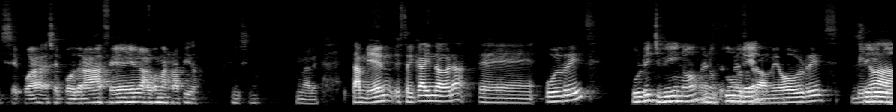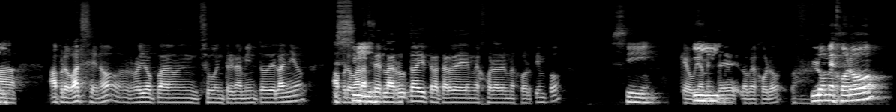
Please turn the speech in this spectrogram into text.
se, se podrá hacer algo más rápido, sí, sí. Vale. También estoy cayendo ahora. Eh, Ulrich. Ulrich vino en octubre. Nuestro amigo Ulrich vino a, probarse, ¿no? El rollo en su entrenamiento del año. A probar a hacer la ruta y tratar de mejorar el mejor tiempo. Sí. Que obviamente lo mejoró. Lo mejoró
